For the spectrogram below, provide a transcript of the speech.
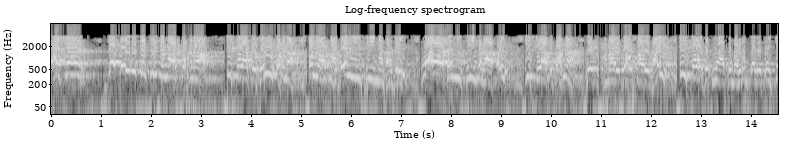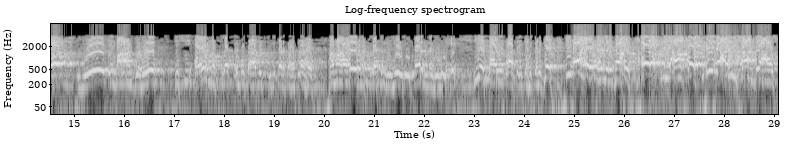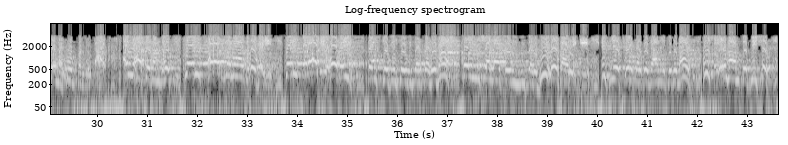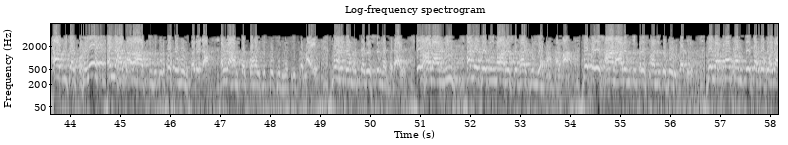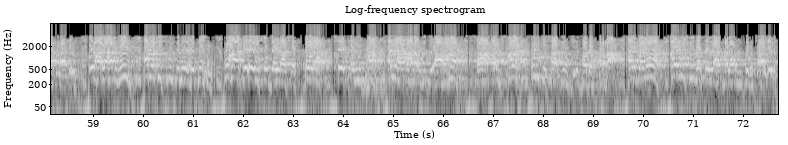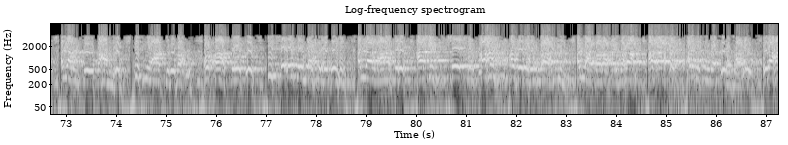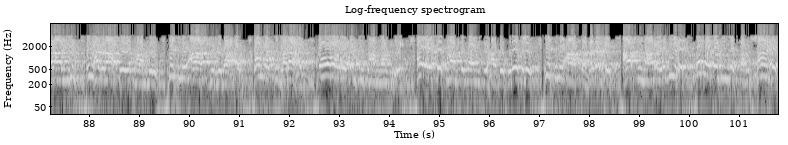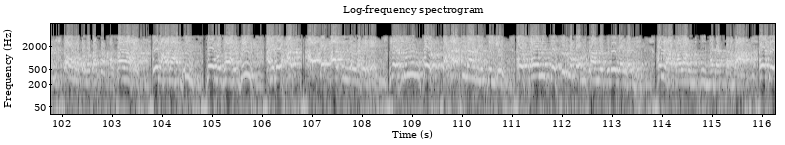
حسن، جب کوئی بھی کی نماز پڑھنا اس دعا کو ضرور پڑھنا۔ اللہ دینی سی منا دے وہ سی منا پہ اس دعا کو پڑھنا۔ لیکن ہمارے بہت سارے بھائی اس دعا سے اپنے آپ کو محروم کر لیتے ہیں۔ کیوں یہ ایمان جو ہے، کسی اور مسلک کے مطابق ذکر پڑھتا ہے۔ ہمارے مسلک میں یہ ذکر نہیں ہے۔ یہ ساری باتیں کہہ کر کے کنارے کر لیتا ہے اور اپنے آپ کو انسان دعاؤں سے محروم کر لیتا ہے۔ اللہ سے بندے، تیری فرض نماز ہو گئی، تیری ترابی ہو گئی، تو اس کے پیچھے وطر پڑے گا، تو ان شاء اللہ تیری وطر بھی ہو جائے گی۔ اس لیے چھوڑ کر کے جانے کے بجائے اسی امام کے پیچھے آپ وطر پڑھے، اللہ تعالیٰ آپ کی وطر کو قبول کرے گا۔ اللہ ہم سب کو عمل کی توفیق نصیب فرمائے۔ محد و متب سنت بتائے۔ العالمین، ہمیں جو بیمار ہو صفا کلی عطا فرما، جو پریشان آر ان کی پریشانی کو دور کر دے، جو مکروں کا ان کے کو پیدا کرا دے۔ العالمین، ہم اس ملک میں رہتے ہیں۔ وہاں کے رئیس دہرا دورہ شیخ خلیفہ اللہ تعالیٰ ان کے آہان ان کی ساتھیوں کی مدد فرما۔ ہر بڑا، ہر مصیبت سے اللہ تعالیٰ ان کو بچا لے۔ اللہ ان کو کام دے جس میں آپ کی رضا ہو۔ اور خاص طور سے جس شہر کے اندر ہم رہتے ہیں۔ اللہ وہاں سے آصف شیخ سلطان حفظ اللہ کی۔ اللہ تعالیٰ ہر بڑا، ہر آفت، ہر مصیبت سے بچا لے۔ ان حضرات سے معاملے جس میں آپ کی رضا ہے۔ امت کی بھرا ہے دور اور وطن کی کامنا کی ہے ہر ایسے کام سے اللہ ان کے ہاتھوں کو روک لے جس میں آپ کا غضب ہے، آپ کی ناراضگی ہے، امت و ملت کا نقصان ہے قوم و وطن کا خسارہ ہے۔ الحال جو مجاہدین اہل حق حق کے خاطر لڑ رہے ہیں، مظلوم کو حق دلانے کے لیے اور ظالم کے سر کو مٹانے کے لیے لڑ رہے ہیں۔ اللہ تعالیٰ ان کی مدد فرما۔ اور جو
